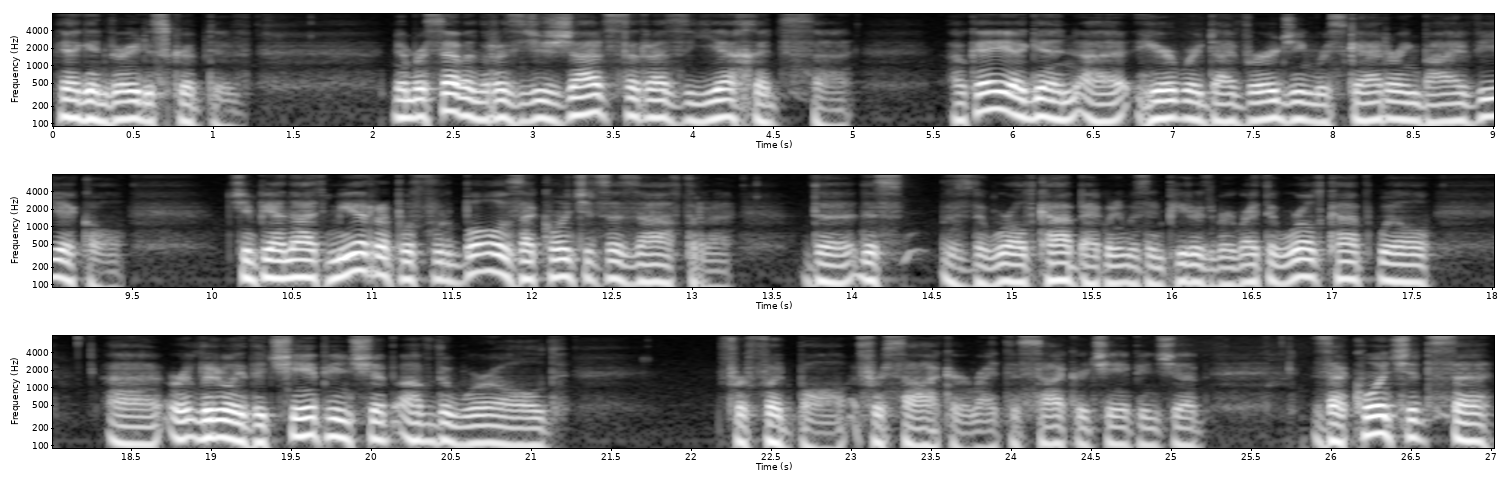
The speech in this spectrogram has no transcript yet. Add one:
Okay, again, very descriptive. Number seven, разъезжаться, разъехаться. Okay, again, uh, here we're diverging, we're scattering by vehicle. Чемпионат мира по футболу закончится завтра. The this was the World Cup back when it was in Petersburg, right? The World Cup will, uh, or literally the championship of the world for football, for soccer, right? The soccer championship. Закончится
